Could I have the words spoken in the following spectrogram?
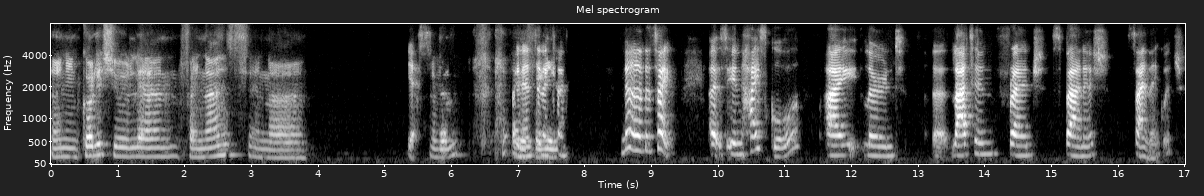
and in college, you learn finance and uh, Yes. and then Finance and accounting. No, that's right. Uh, in high school, I learned uh, Latin, French, Spanish, sign language.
